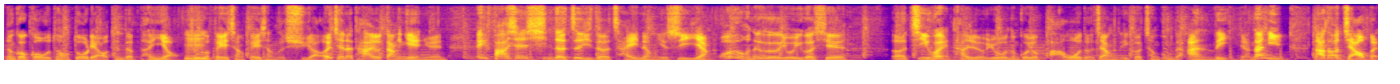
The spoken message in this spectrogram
能够沟通、多聊天的朋友，这个非常非常的需要。嗯、而且呢，他有当演员，哎、欸，发现新的自己的才能也是一样。哦呦，那个有一个些。呃，机会他有有能够有把握的这样的一个成功的案例，那你拿到脚本，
